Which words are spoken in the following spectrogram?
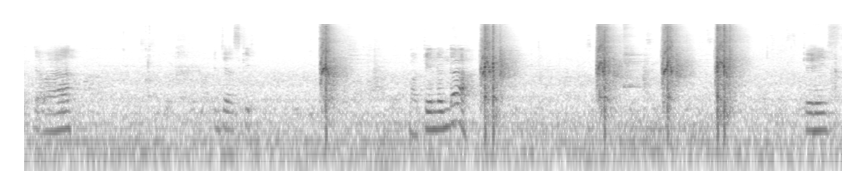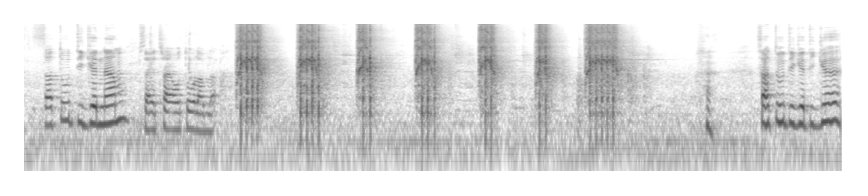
Sekejap lah Kejap sikit. Makin rendah Okay, 136 saya try auto lah pula. Satu tiga tiga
